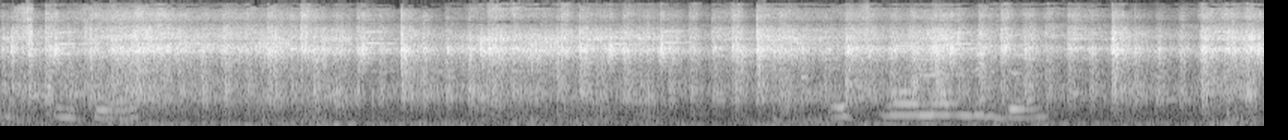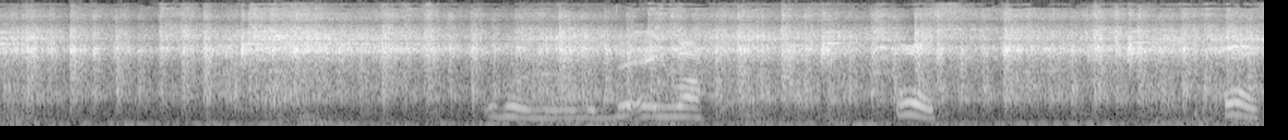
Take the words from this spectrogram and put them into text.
Bir sıkıntı yok. Expo onu O da öldürdü. Eyvah. Of. Of.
